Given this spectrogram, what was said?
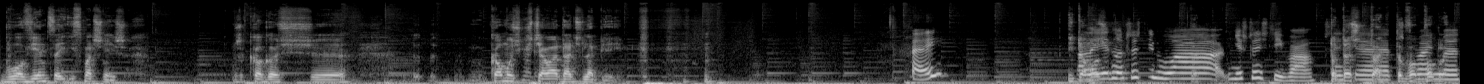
było więcej i smaczniejszych. Że kogoś. E, komuś chciała dać lepiej. Hej, I to Ale może, jednocześnie była nieszczęśliwa. W to też tak. To w, w ogóle,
